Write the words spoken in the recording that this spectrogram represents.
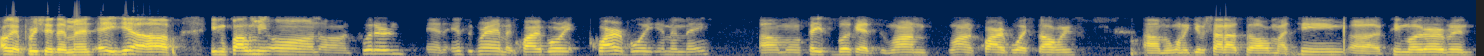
Okay, appreciate that, man. Hey, yeah, uh, you can follow me on on Twitter and Instagram at Choirboy Choirboy MMA. Um, on Facebook at Ron Ron Choirboy Stallings. Um, I want to give a shout out to all my team, uh, Team Lloyd Irvin,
